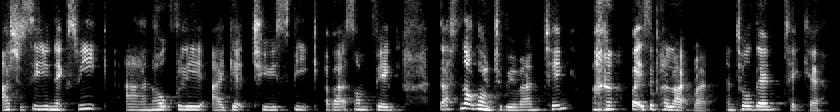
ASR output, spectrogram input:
I shall see you next week, and hopefully, I get to speak about something that's not going to be ranting, but it's a polite rant. Until then, take care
